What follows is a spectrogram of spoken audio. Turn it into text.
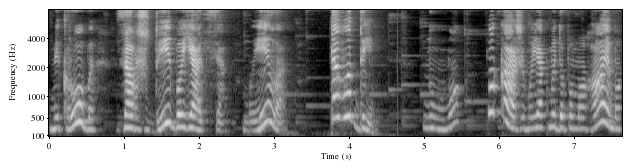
Мікроби завжди бояться мила та води. Нумо, покажемо, як ми допомагаємо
